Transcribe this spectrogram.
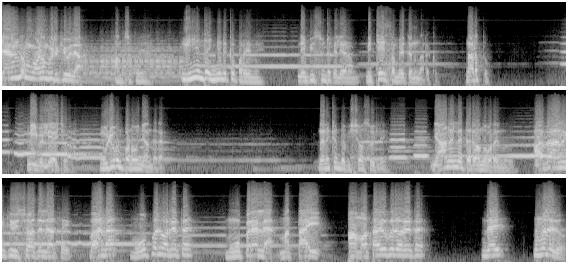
ജന്മം കുളം പിടിക്കൂല. ഹംസക്കോയ നീ എന്താ ഇങ്ങനെയൊക്കെ പറയുന്നേ? നബീസുന്റെ കല്യാണം നിശ്ചയ സമയത്തിന് നടക്കും. നടത്തും. നീ വെള്ളിയാഴ്ച. മുഴുവൻ പണവും ഞാൻ തരാം. നിനക്കെന്താ വിശ്വാസമില്ലേ? ഞാനല്ലേ തരാന്ന് പറയുന്നത്? അതാണ് എനിക്ക് വിശ്വാസമില്ലാത്തത്. വേണ്ട മൂപ്പര് പറയട്ടെ. മൂപ്പരല്ല മത്തായി. ആ മത്തായി ഉപ്പര് പറയട്ടെ. എന്തായി? നിങ്ങൾ തരുമോ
